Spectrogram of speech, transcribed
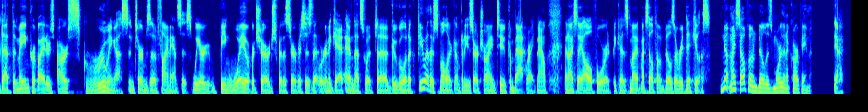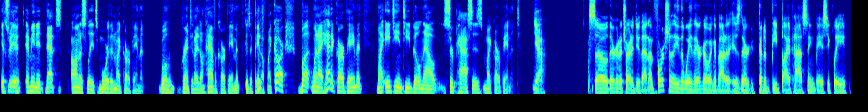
that the main providers are screwing us in terms of finances. We are being way overcharged for the services that we're going to get, and that's what uh, Google and a few other smaller companies are trying to combat right now. And I say all for it because my my cell phone bills are ridiculous. No, my cell phone bill is more than a car payment. Yeah. it's. It, I mean, it. That's honestly, it's more than my car payment. Well, Mm-hmm. granted, I don't have a car payment because I paid off my car. But when I had a car payment, my AT and T bill now surpasses my car payment. Yeah. So they're going to try to do that. Unfortunately, the way they're going about it is they're going to be bypassing basically.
